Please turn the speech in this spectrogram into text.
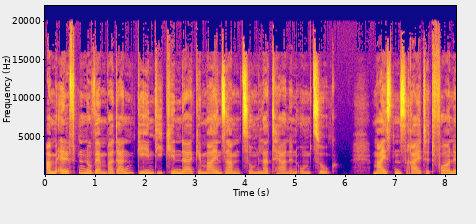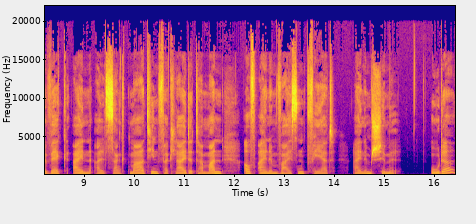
Am 11. November dann gehen die Kinder gemeinsam zum Laternenumzug. Meistens reitet vorneweg ein als St. Martin verkleideter Mann auf einem weißen Pferd, einem Schimmel. Oder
